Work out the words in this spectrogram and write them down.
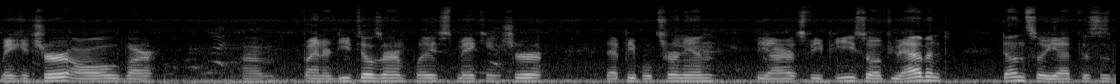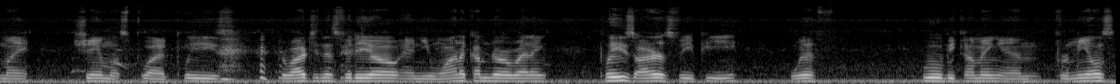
making sure all of our um, finer details are in place, making sure that people turn in the RSVP. So if you haven't done so yet, this is my shameless plug. Please, if you're watching this video and you want to come to our wedding, please RSVP with who will be coming and for meals.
